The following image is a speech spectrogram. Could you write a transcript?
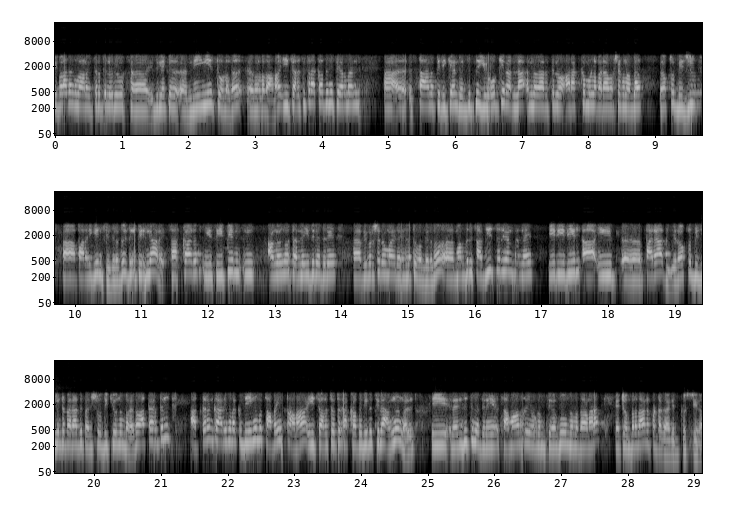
വിവാദങ്ങളാണ് ഇത്തരത്തിലൊരു ഇതിലേക്ക് നീങ്ങിയിട്ടുള്ളത് എന്നുള്ളതാണ്. ഈ ചലച്ചിത്ര അക്കാദമി ചെയർമാൻ സ്ഥാനത്തിരിക്കാൻ രഞ്ജിത്ത് യോഗ്യനല്ല എന്ന തരത്തിൽ അടക്കമുള്ള പരാമർശങ്ങളാണ് ഡോക്ടർ ബിജു പറയുകയും ചെയ്തിരുന്നു. ഇതിന് പിന്നാലെ സർക്കാരും ഈ സി പി എം അംഗങ്ങൾ തന്നെ ഇതിനെതിരെ വിമർശനവുമായി രംഗത്ത് വന്നിരുന്നു. മന്ത്രി സജി ചെറിയാൻ തന്നെ ഈ രീതിയിൽ ഈ പരാതി ഡോക്ടർ ബിജുവിന്റെ പരാതി പരിശോധിക്കുമെന്നും പറയുന്നു. അത്തരത്തിൽ അത്തരം കാര്യങ്ങളൊക്കെ നീങ്ങുന്ന സമയത്താണ് ഈ ചലച്ചിത്ര അക്കാദമിയിലെ ചില അംഗങ്ങൾ ഈ രഞ്ജിത്തിനെതിരെ സമാന്തര യോഗം ചേർന്നു എന്നുള്ളതാണ് ഏറ്റവും പ്രധാനപ്പെട്ട കാര്യം. ക്രിസ്റ്റീന.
